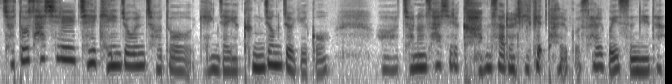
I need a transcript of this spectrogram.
저도 사실 제 개인적으로는 저도 굉장히 긍정적이고 어, 저는 사실 감사를 입에 달고 살고 있습니다.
